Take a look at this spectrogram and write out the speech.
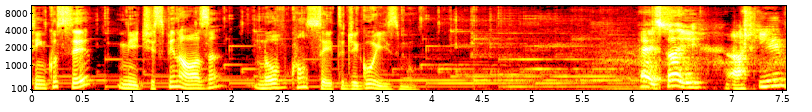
5C, Nietzsche e Spinoza, novo conceito de egoísmo. É isso aí. Acho que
